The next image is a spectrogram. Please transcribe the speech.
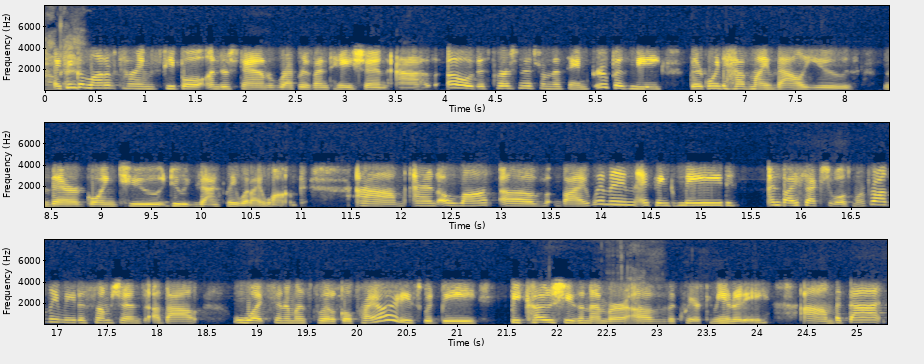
Okay. I think a lot of times people understand representation as, oh, this person is from the same group as me. They're going to have my values. They're going to do exactly what I want. Um, and a lot of bi women, I think, made, and bisexuals more broadly, made assumptions about what Sinema's political priorities would be because she's a member of the queer community. Um, but that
